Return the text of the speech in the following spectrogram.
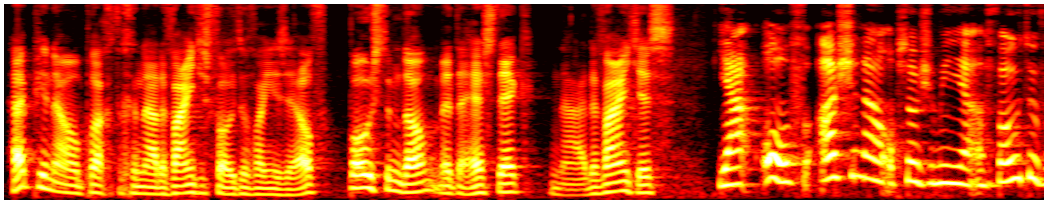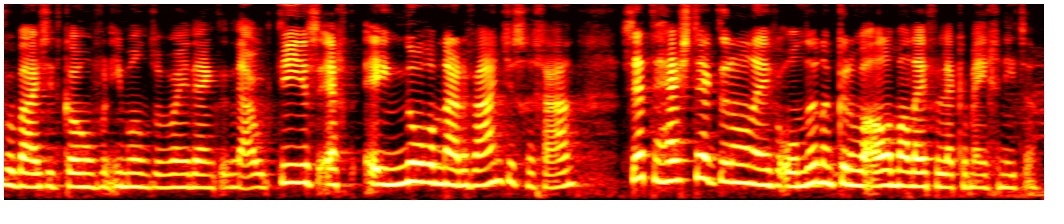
heb je nou een prachtige Naar de Vaantjes foto van jezelf? Post hem dan met de hashtag Naar de Vaantjes. Ja, of als je nou op social media een foto voorbij ziet komen van iemand waarvan je denkt, nou, die is echt enorm naar de vaantjes gegaan. Zet de hashtag er dan even onder, dan kunnen we allemaal even lekker meegenieten.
